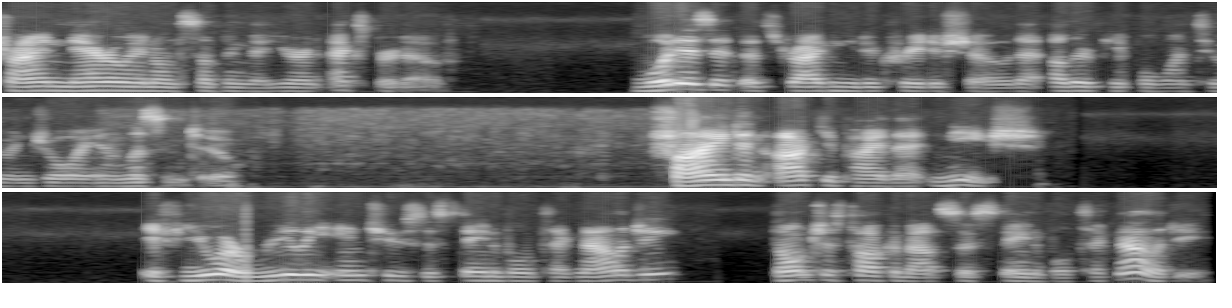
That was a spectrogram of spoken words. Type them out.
Try and narrow in on something that you're an expert of. What is it that's driving you to create a show that other people want to enjoy and listen to? Find and occupy that niche. If you are really into sustainable technology, don't just talk about sustainable technology.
